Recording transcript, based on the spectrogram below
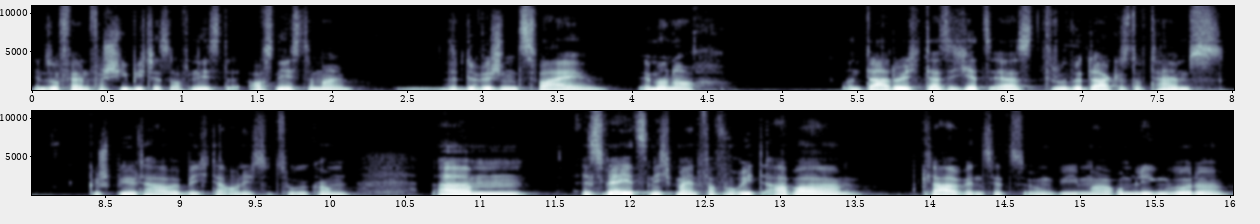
Insofern verschiebe ich das auf nächste, aufs nächste Mal. The Division 2 immer noch. Und dadurch, dass ich jetzt erst Through the Darkest of Times gespielt habe, bin ich da auch nicht so zugekommen. Ähm, es wäre jetzt nicht mein Favorit, aber klar, wenn es jetzt irgendwie mal rumliegen würde,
